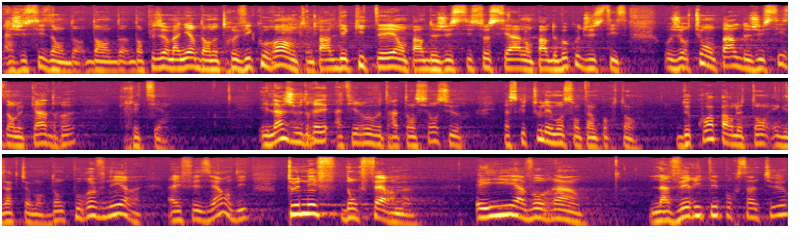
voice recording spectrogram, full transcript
la justice dans, dans, plusieurs manières dans notre vie courante. On parle d'équité, on parle de justice sociale, on parle de beaucoup de justice. Aujourd'hui, on parle de justice dans le cadre chrétien. Et là, je voudrais attirer votre attention sur, parce que tous les mots sont importants, de quoi parle-t-on exactement? Donc, pour revenir à Éphésiens, on dit, tenez donc ferme, ayez à vos reins la vérité pour ceinture,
